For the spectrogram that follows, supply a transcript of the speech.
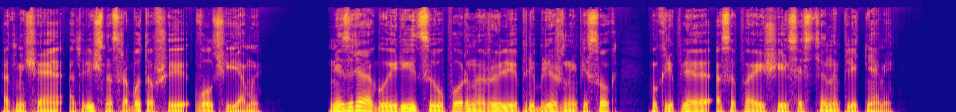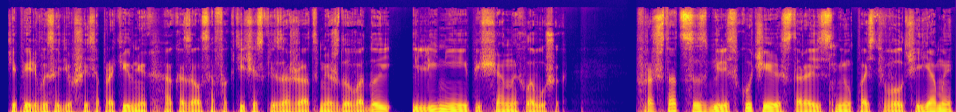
отмечая отлично сработавшие волчьи ямы. Не зря гуэрийцы упорно рыли прибрежный песок, укрепляя осыпающиеся стены плетнями. Теперь высадившийся противник оказался фактически зажат между водой и линией песчаных ловушек. Фрадштадтцы сбились в кучи, стараясь не упасть в волчьи ямы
